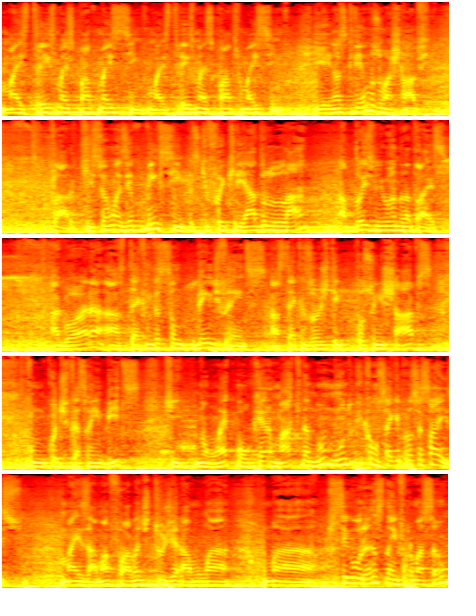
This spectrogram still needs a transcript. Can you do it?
mais três, mais quatro, mais cinco. Mais três, mais quatro, mais cinco. E aí nós criamos uma chave. Claro que isso é um exemplo bem simples, que foi criado lá há dois mil anos atrás. Agora, as técnicas são bem diferentes. As técnicas hoje tem, possuem chaves com codificação em bits, que não é qualquer máquina no mundo que consegue processar isso. Mas há uma forma de tu gerar uma, uma segurança da informação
